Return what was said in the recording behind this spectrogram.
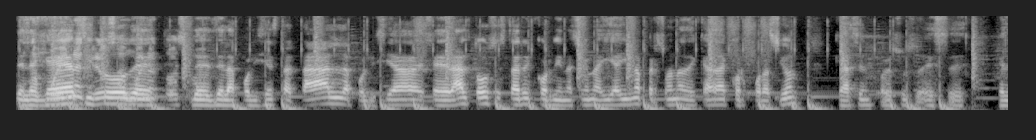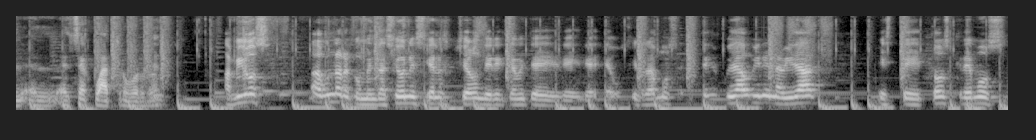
del ejército, de, de, la policía estatal, la policía federal, todos están en coordinación ahí. Hay una persona de cada corporación que hacen, por eso es, el, el, el, C4, ¿verdad? Amigos, algunas recomendaciones, ya lo escucharon directamente de, Agustín Ramos. Tengan cuidado, viene Navidad, este, todos queremos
